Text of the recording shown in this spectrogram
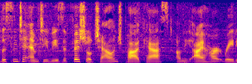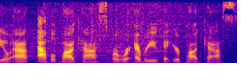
Listen to MTV's official Challenge podcast on the iHeartRadio app, Apple Podcasts, or wherever you get your podcasts.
